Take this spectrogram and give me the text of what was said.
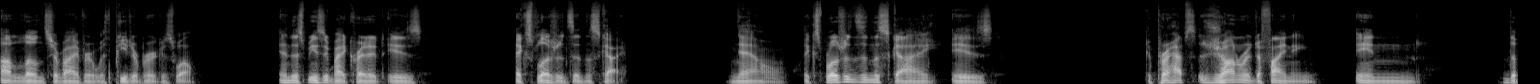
on Lone Survivor with Peter Berg as well. And this music by credit is Explosions in the Sky. Now, Explosions in the Sky is perhaps genre defining in the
